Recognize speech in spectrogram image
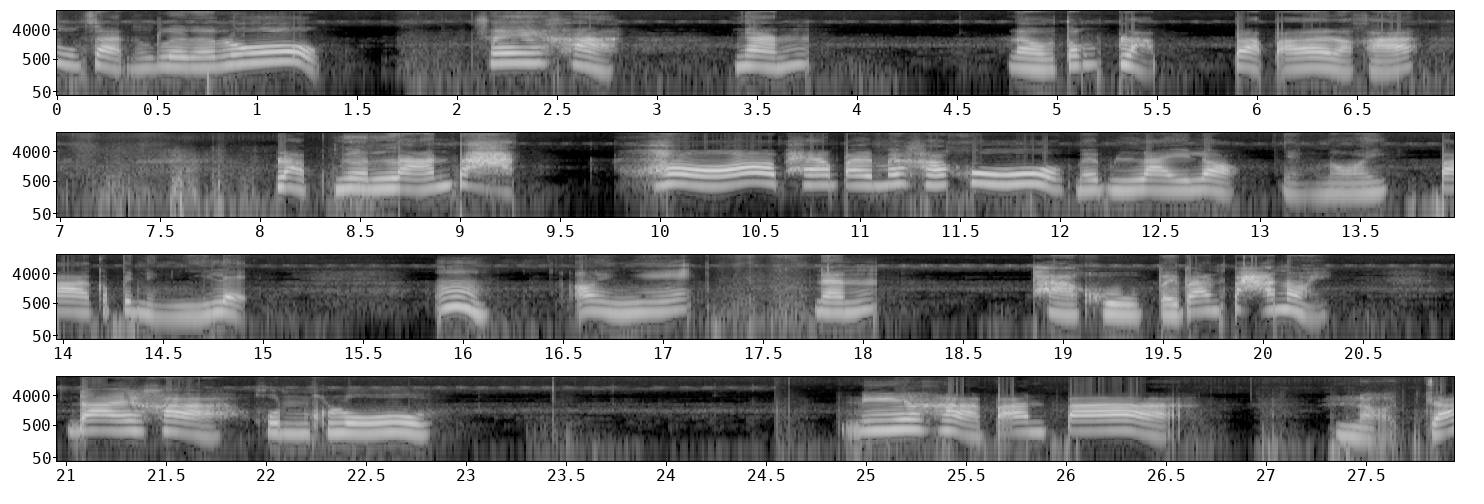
สงสารจังเลยนะลูก ใช่ค่ะ งั้น เราต้องปรับปรับอะไรหรอคะ ปรับเงินล้านบาท โหแพงไปไหมคะครู ไม่เป็นไรหรอก อย่างน้อยป้าก็เป็นอย่างนี้แหละ อืม เอาอย่างนี้ นั้นพาครูไปบ้านป้าหน่อย ได้ค่ะ คุณครู นี่ค่ะบ้านป้าเหรอจ๊ะ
